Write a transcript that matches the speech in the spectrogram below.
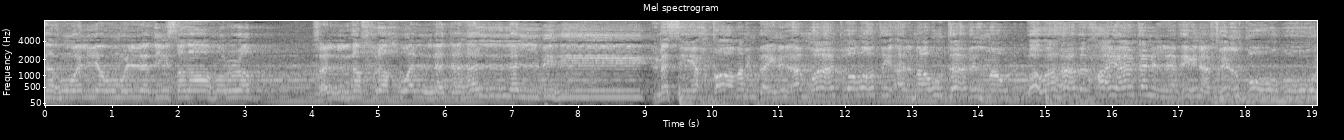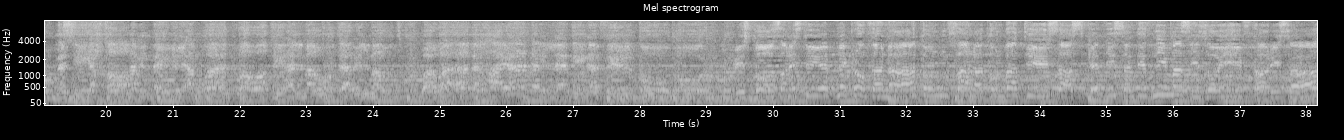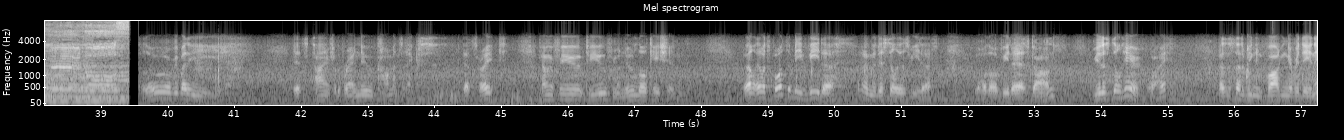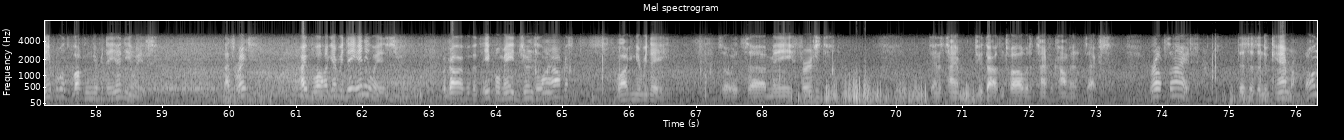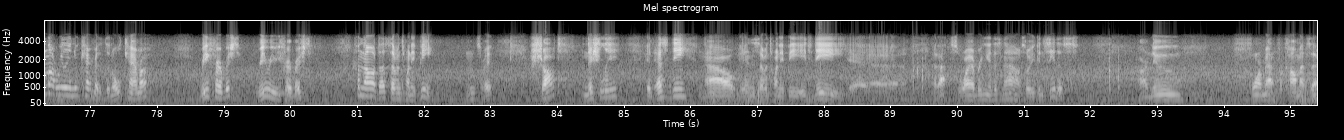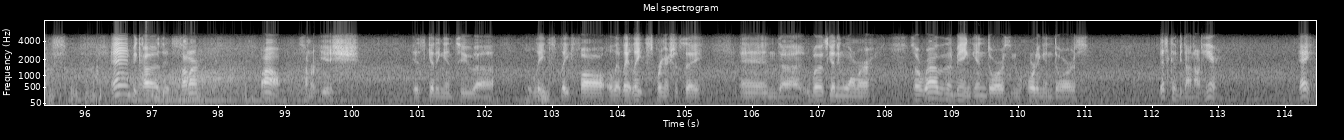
هذا هو اليوم الذي صنعه الرب. فلنفرح ولنتهلل به. المسيح قام من بين الأموات ووطئ الموت بالموت ووهب الحياة للذين في القبور. المسيح قام من بين الأموات ووطئ الموت بالموت ووهب الحياة للذين Θανάτων, και ζωή. Hello everybody! It's time for the brand new Comments X. That's right, coming for you to you from a new location. Well, it was supposed to be VEDA, and it still is VEDA, although VEDA is gone. VEDA's still here. Why? Because instead of being vlogging every day in April, it's vlogging every day anyways. That's right. I vlog every day anyways. Regardless if it's April, May, June, July, August, vlogging every day. So it's uh, May 1st. Then it's time 2012 and it's time for Confidence X. We're outside. This is a new camera. Well, not really a new camera. It's an old camera, refurbished, re-refurbished. So now it does 720p. That's right. Shot initially in SD, now in 720p HD. Yeah. And that's why I bring you this now, so you can see this. Our new format for Comments X. And because it's summer, well, summer-ish, it's getting into uh, late late fall, late, late late spring, I should say, and uh, weather's getting warmer. So rather than being indoors and recording indoors, this can be done out here. Hey,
